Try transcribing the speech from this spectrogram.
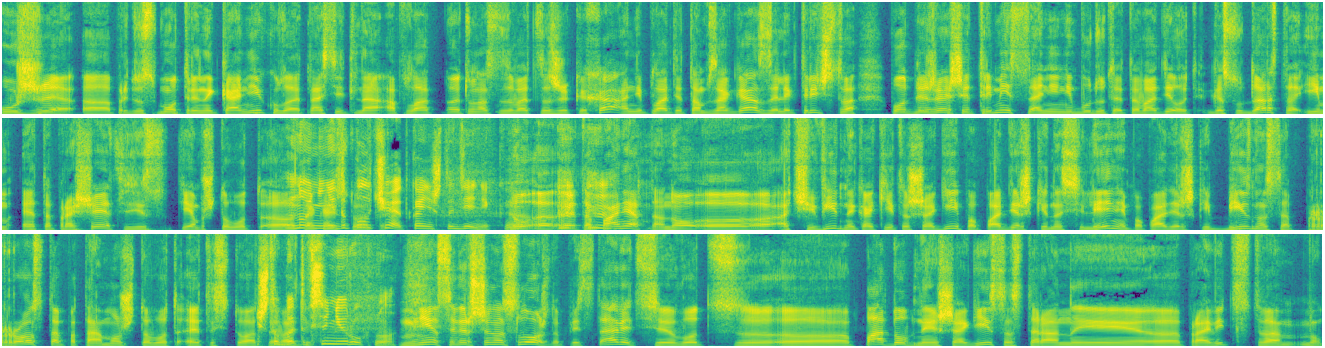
уже э, предусмотрены каникулы относительно оплат, ну, это у нас называется ЖКХ, они платят там за газ, за электричество. Вот в ближайшие три месяца они не будут этого делать. Государство им это прощает в связи с тем, что вот э, ну, такая не получают, конечно, денег. Ну, э, это понятно, но э, очевидны какие-то шаги шаги по поддержке населения, по поддержке бизнеса, просто потому что вот эта ситуация... Чтобы возникла. это все не рухнуло. Мне совершенно сложно представить э, вот э, подобные шаги со стороны э, правительства. Ну,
